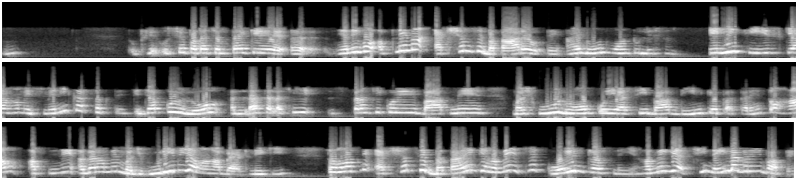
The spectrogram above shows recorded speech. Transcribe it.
हम्म? तो फिर उससे पता चलता है कि यानी वो अपने ना एक्शन से बता रहे होते हैं I don't want to listen यही चीज़ क्या हम इसमें नहीं कर सकते कि जब कोई लोग अल्लाह तला की इस तरह की कोई बात में मशगूल हो, कोई ऐसी बात दीन के ऊपर करें तो हम अपने, अगर हमें मजबूरी भी है वहाँ बैठने की तो हम अपने एक्शन से बताएँ कि हमें इसमें कोई इंटरेस्ट नहीं है। हमें ये अच्छी नहीं लग रही बातें।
